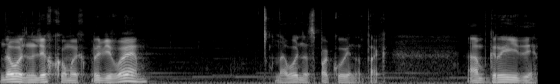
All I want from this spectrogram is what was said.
довольно легко мы их пробиваем. Довольно спокойно так. Апгрейды.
